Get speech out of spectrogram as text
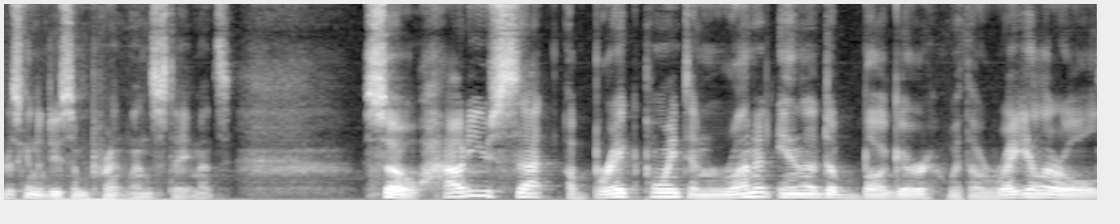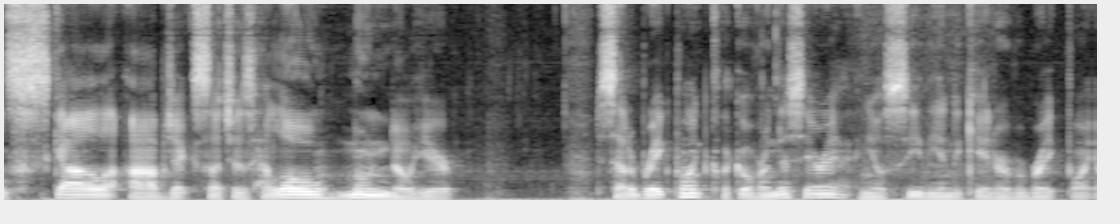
We're just going to do some println statements. So how do you set a breakpoint and run it in a debugger with a regular old Scala object such as hello mundo here? To set a breakpoint, click over in this area and you'll see the indicator of a breakpoint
